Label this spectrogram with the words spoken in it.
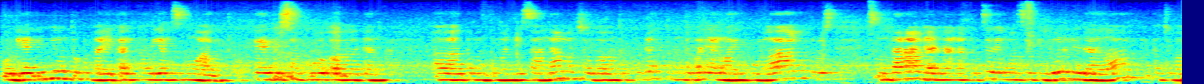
kemudian ini untuk kebaikan kalian semua. Gitu. Oke terus aku uh, dan uh, teman-teman di sana mencoba untuk udah teman-teman yang lain pulang. Terus sementara ada anak-anak kecil yang masih tidur di dalam kita coba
